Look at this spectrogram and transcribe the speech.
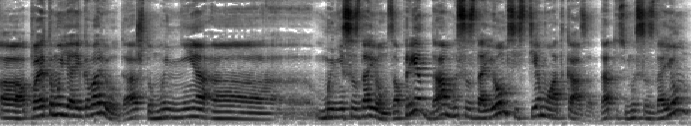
А, поэтому я и говорю, да, что мы не, а, мы не создаем запрет, да, мы создаем систему отказов. Да, то есть мы создаем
